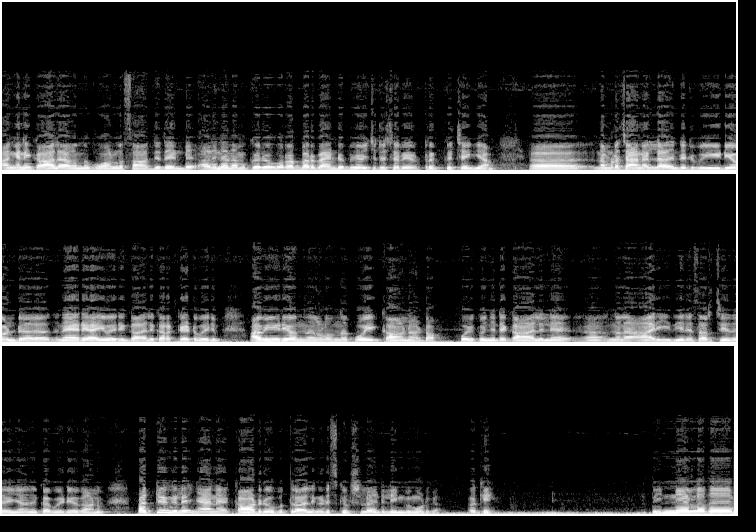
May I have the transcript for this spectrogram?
അങ്ങനെ കാലം അകന്നു പോകാനുള്ള സാധ്യതയുണ്ട്. അതിന് നമുക്കൊരു റബ്ബർ ബാൻഡ് ഉപയോഗിച്ചിട്ട് ചെറിയൊരു ട്രിക്ക് ചെയ്യാം. നമ്മുടെ ചാനലിൽ അതിന്റെ ഒരു വീഡിയോ ഉണ്ട്. നേരെയായി വരും കാൽ കറക്റ്റായിട്ട് വരും. ആ വീഡിയോ ഒന്ന് നിങ്ങളൊന്ന് പോയി കാണുക കേട്ടോ. കോഴിക്കുഞ്ഞിന്റെ കാലിന് എന്നുള്ള ആ രീതിയിൽ സെർച്ച് ചെയ്ത് കഴിഞ്ഞാൽ നിങ്ങൾക്ക് ആ വീഡിയോ കാണും. പറ്റുമെങ്കിൽ ഞാൻ കാർഡ് രൂപത്തിലോ അല്ലെങ്കിൽ ഡിസ്ക്രിപ്ഷനിലോ അതിന്റെ ലിങ്കും കൊടുക്കാം. ഓക്കെ പിന്നെ ഉള്ളത്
